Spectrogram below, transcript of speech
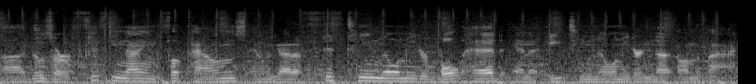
Uh, those are 59 foot-pounds, and we got a 15 millimeter bolt head and an 18 millimeter nut on the back.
